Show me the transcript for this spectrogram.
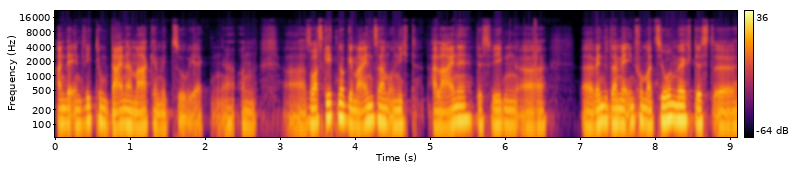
an der Entwicklung deiner Marke mitzuwirken. Ja? Und äh, sowas geht nur gemeinsam und nicht alleine. Deswegen, äh, äh, wenn du da mehr Informationen möchtest, äh,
